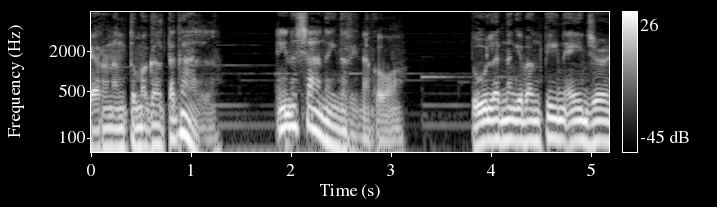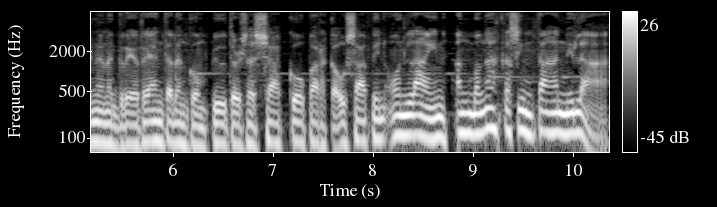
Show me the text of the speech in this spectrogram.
Pero nang tumagal-tagal, ay nasanay na rin ako. Tulad ng ibang teenager na nagre-renta ng computer sa shop ko para kausapin online ang mga kasintahan nila,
